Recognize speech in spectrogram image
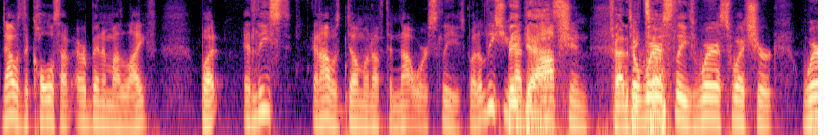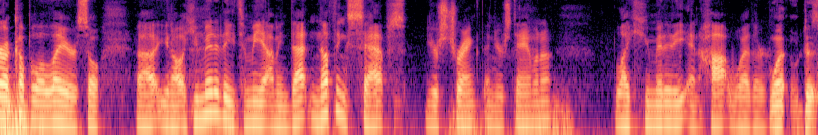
That was the coldest I've ever been in my life. But at least, and I was dumb enough to not wear sleeves. But at least you Big had the option Try to be wear tough. sleeves, wear a sweatshirt, wear a couple of layers. So, uh, you know, humidity to me, I mean, that nothing saps your strength and your stamina like humidity and hot weather. What- the-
